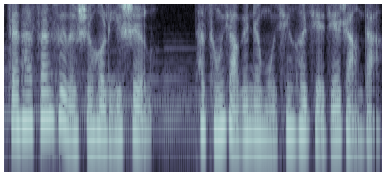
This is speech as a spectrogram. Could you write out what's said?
在他三岁的时候离世了，他从小跟着母亲和姐姐长大。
